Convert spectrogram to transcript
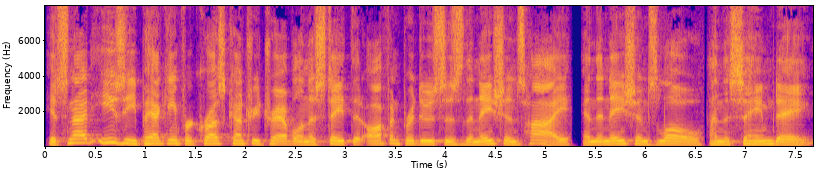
It's not easy packing for cross country travel in a state that often produces the nation's high and the nation's low on the same day.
